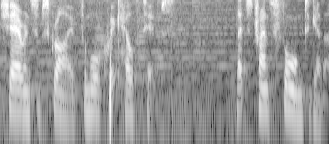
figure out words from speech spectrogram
share, and subscribe for more quick health tips. Let's transform together.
